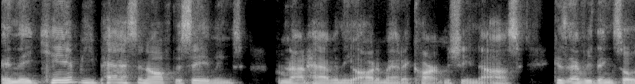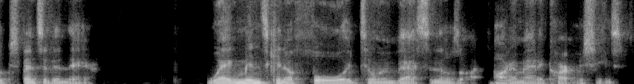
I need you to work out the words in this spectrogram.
And they can't be passing off the savings from not having the automatic cart machine to us because everything's so expensive in there. Wegmans can afford to invest in those automatic cart machines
